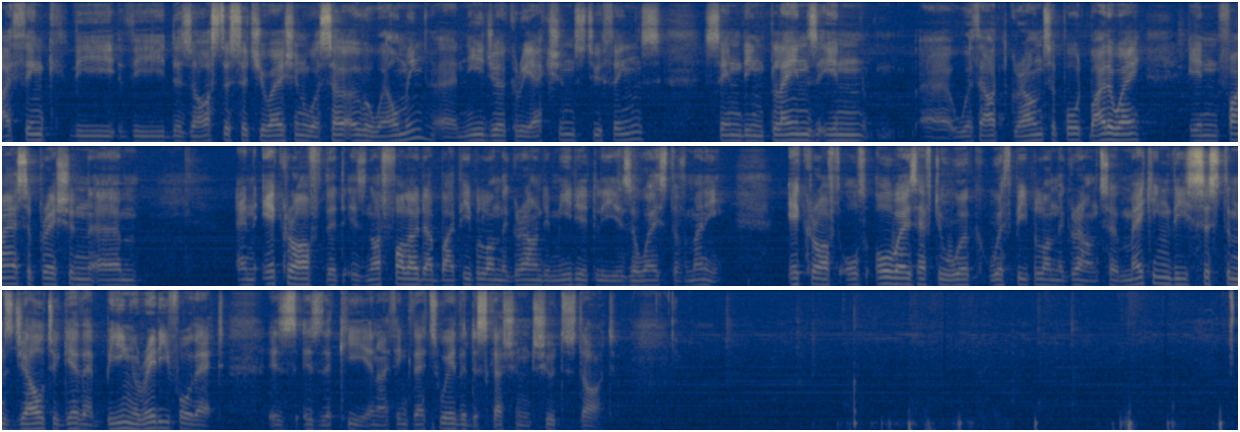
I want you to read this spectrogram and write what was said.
I think the, the disaster situation was so overwhelming, uh, knee jerk reactions to things, sending planes in uh, without ground support. By the way, in fire suppression, um, an aircraft that is not followed up by people on the ground immediately is a waste of money. Aircraft always have to work with people on the ground. So making these systems gel together, being ready for that, is, is the key. And I think that's where the discussion should start.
